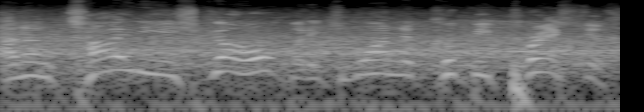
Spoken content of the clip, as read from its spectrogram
An untidy-ish goal, but it's one that could be precious.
